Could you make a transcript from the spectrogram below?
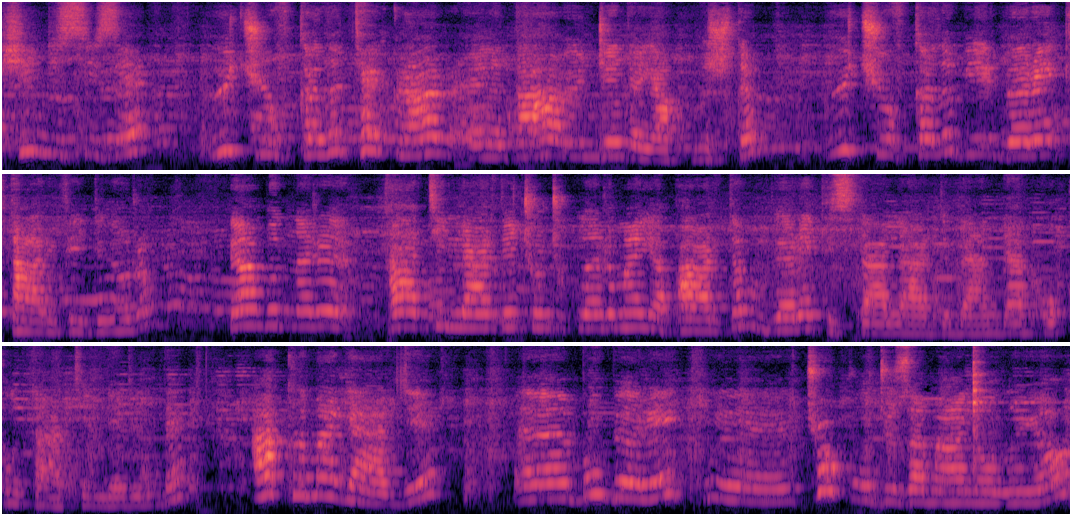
Şimdi size üç yufkalı tekrar e, daha önce de yapmıştım. Üç yufkalı bir börek tarif ediyorum. Ben bunları tatillerde çocuklarıma yapardım. Börek isterlerdi benden okul tatillerinde. Aklıma geldi. E, bu börek e, çok ucuza mal oluyor.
